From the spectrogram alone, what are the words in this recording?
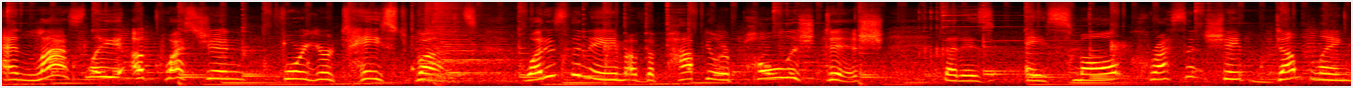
And lastly, a question for your taste buds. What is the name of the popular Polish dish that is a small crescent-shaped dumpling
